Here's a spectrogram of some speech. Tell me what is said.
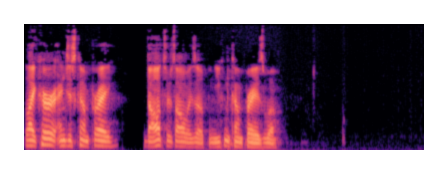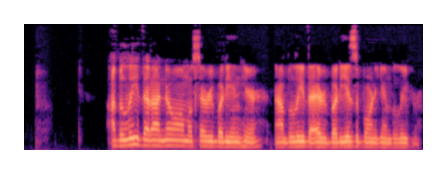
like her and just come pray, the altar's always open. You can come pray as well. I believe that I know almost everybody in here. I believe that everybody is a born again believer.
